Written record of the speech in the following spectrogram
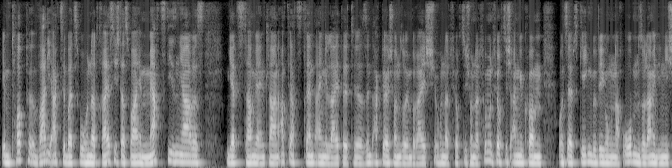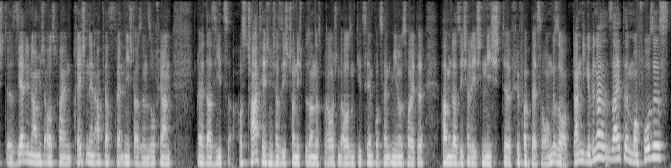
Im Top war die Aktie bei 230, das war im März diesen Jahres. Jetzt haben wir einen klaren Abwärtstrend eingeleitet, sind aktuell schon so im Bereich 140, 145 angekommen und selbst Gegenbewegungen nach oben, solange die nicht äh, sehr dynamisch ausfallen, brechen den Abwärtstrend nicht. Also insofern, äh, da sieht es aus charttechnischer Sicht schon nicht besonders berauschend aus und die 10% Minus heute haben da sicherlich nicht äh, für Verbesserung gesorgt. Dann die Gewinnerseite, Morphosis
